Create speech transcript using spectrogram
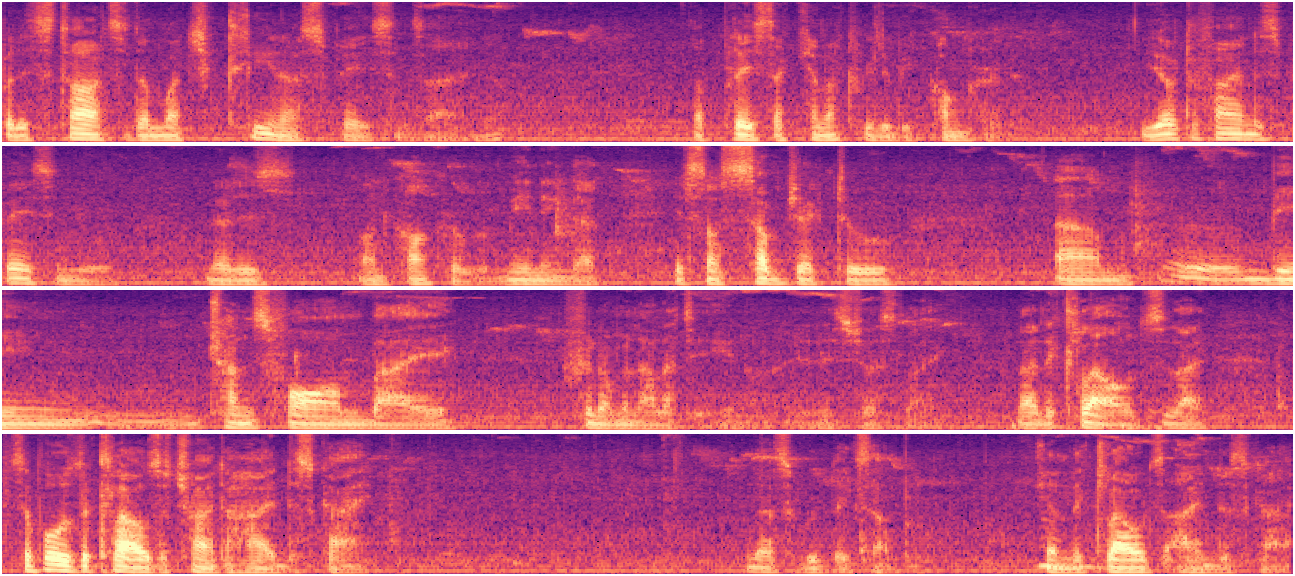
but it starts at a much cleaner space inside. A place that cannot really be conquered. You have to find a space in you that is unconquerable, meaning that it's not subject to um, being transformed by phenomenality. You know, it's just like like the clouds. Like suppose the clouds are trying to hide the sky. That's a good example. Can the clouds hide the sky?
